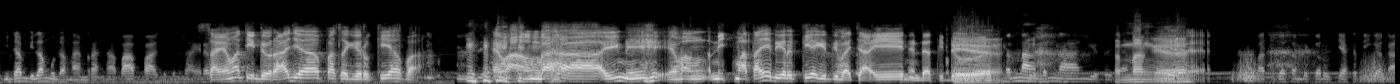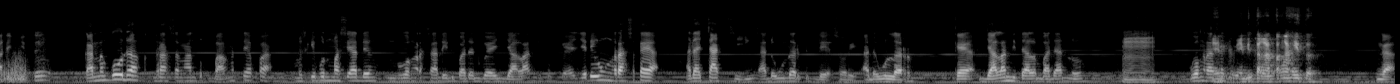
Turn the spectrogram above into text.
Idam bilang udah nggak ngerasa apa-apa gitu terus akhirnya Saya mah tidur aja pas lagi rukiah, Pak. Emang enggak ini, emang nikmat aja di rukiah gitu bacain, udah tidur. Iya. tenang tenang gitu kan. Tenang ya. Iya. pas gue sampai ke Rukiah ketiga kali gitu karena gue udah ngerasa ngantuk banget ya pak meskipun masih ada yang gue ngerasa ada di badan gue yang jalan gitu kayak jadi gue ngerasa kayak ada cacing ada ular gede sorry ada ular kayak jalan di dalam badan lo Mhm. gue ngerasa Yang, kayak yang di gitu. tengah-tengah itu. Nggak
